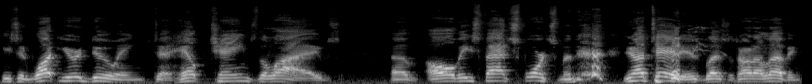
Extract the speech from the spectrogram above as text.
he said, what you're doing to help change the lives of all these fat sportsmen, you know how Ted is, bless his heart, I love him.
